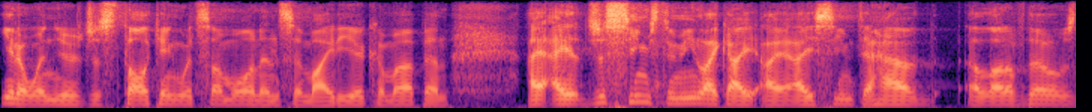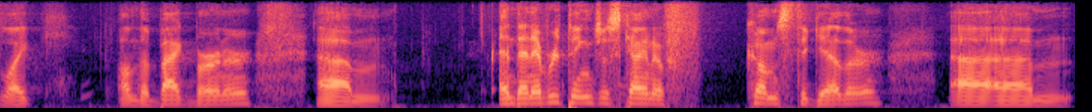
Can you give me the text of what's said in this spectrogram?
you know when you're just talking with someone and some idea come up and I, I it just seems to me like I, I I seem to have a lot of those like on the back burner. Um, and then everything just kind of comes together um,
